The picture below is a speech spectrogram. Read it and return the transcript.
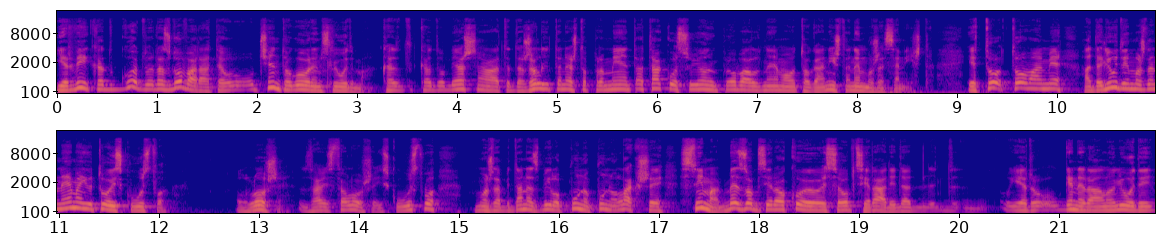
Jer vi kad god razgovarate, općenito govorim s ljudima, kad, kad objašnjavate da želite nešto promijeniti, a tako su i oni probali, nema od toga ništa, ne može se ništa. Jer to, to vam je, a da ljudi možda nemaju to iskustvo, loše, zaista loše iskustvo, možda bi danas bilo puno, puno lakše svima, bez obzira o kojoj se opciji radi, da, da jer generalno ljudi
